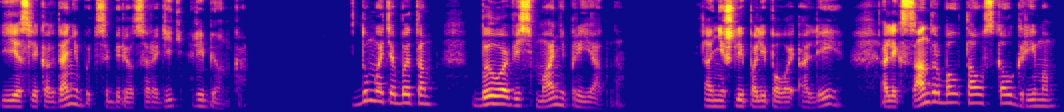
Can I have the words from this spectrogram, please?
если когда-нибудь соберется родить ребенка. Думать об этом было весьма неприятно. Они шли по липовой аллее, Александр болтал с Калгримом,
